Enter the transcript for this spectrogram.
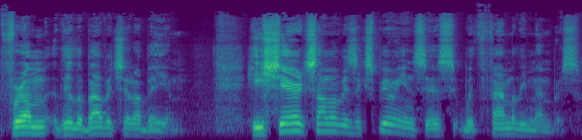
from the Lubavitcher Rabbeim. He shared some of his experiences with family members.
